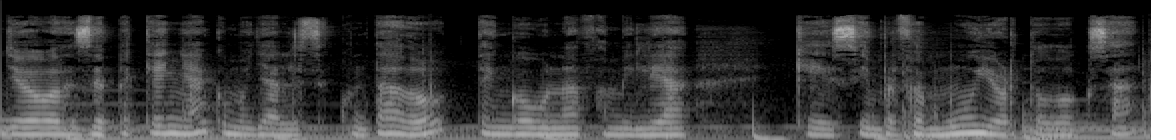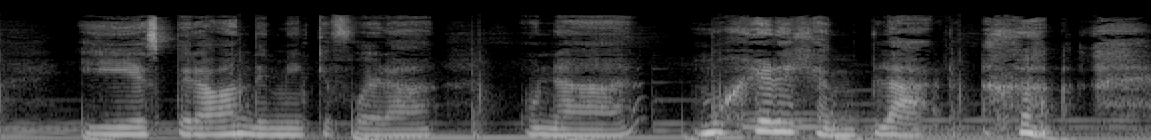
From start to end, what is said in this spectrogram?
yo desde pequeña, como ya les he contado, tengo una familia que siempre fue muy ortodoxa y esperaban de mí que fuera una mujer ejemplar.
